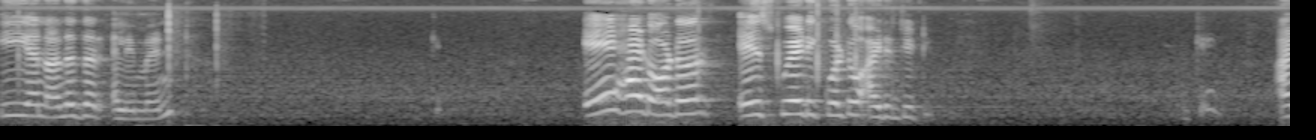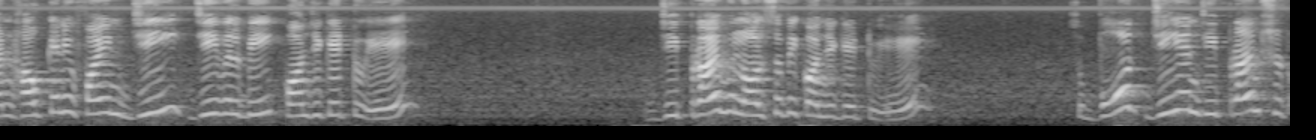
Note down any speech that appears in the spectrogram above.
E and another element. Okay. A had order A squared equal to identity. Okay. And how can you find G? G will be conjugate to A. G prime will also be conjugate to A. So, both G and G prime should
